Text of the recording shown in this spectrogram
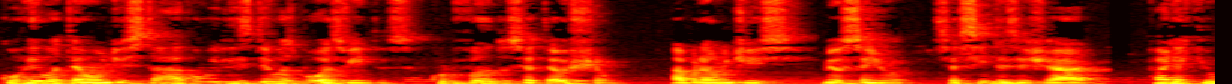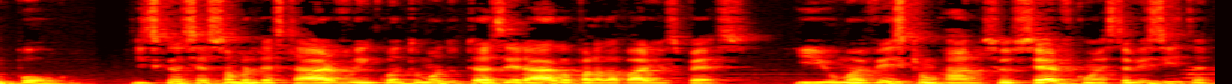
correu até onde estavam e lhes deu as boas-vindas, curvando-se até o chão. Abraão disse: Meu senhor, se assim desejar, pare aqui um pouco. Descanse à sombra desta árvore enquanto mando trazer água para lavarem os pés. E, uma vez que honraram seu servo com esta visita,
